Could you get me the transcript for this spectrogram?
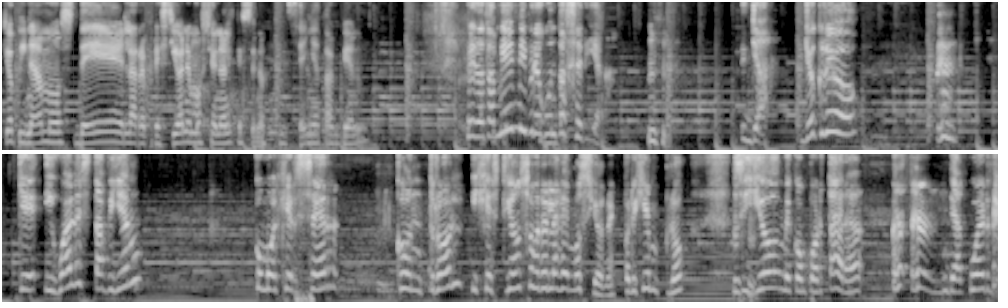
qué opinamos de la represión emocional que se nos enseña también. Pero también mi pregunta sería, ya, yo creo que igual está bien como ejercer control y gestión sobre las emociones. Por ejemplo, si yo me comportara de acuerdo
